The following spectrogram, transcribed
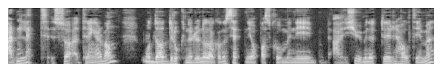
er den lett, så trenger den vann, og da drukner du den, og da kan du sette den i oppvaskkummen i ja, 20 minutter, halvtime,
